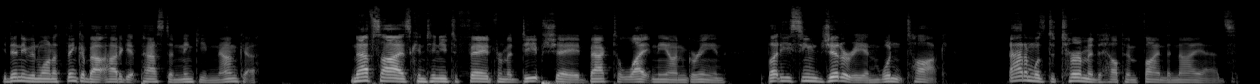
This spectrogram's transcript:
He didn't even want to think about how to get past a Ninki Nanka. Nef's eyes continued to fade from a deep shade back to light neon green, but he seemed jittery and wouldn't talk. Adam was determined to help him find the naiads.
